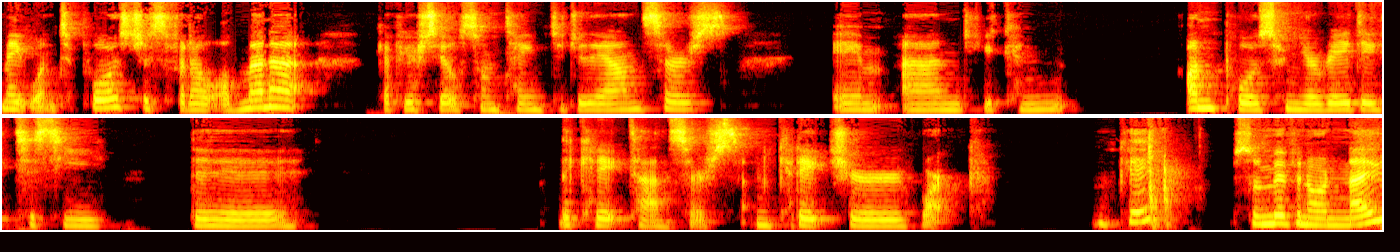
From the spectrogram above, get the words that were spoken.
Might want to pause just for a little minute, give yourself some time to do the answers, um, and you can unpause when you're ready to see the the correct answers and correct your work. Okay, so moving on now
